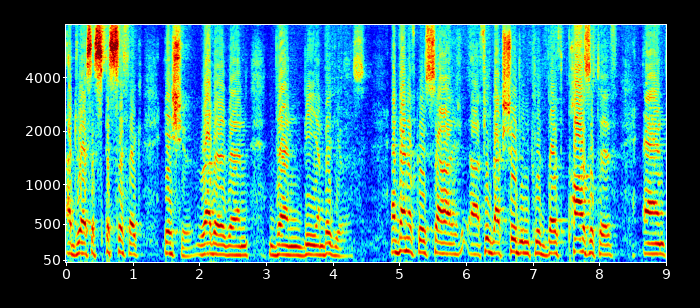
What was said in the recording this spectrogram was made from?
address a specific issue rather than, than be ambiguous. And then, of course, uh, uh, feedback should include both positive and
